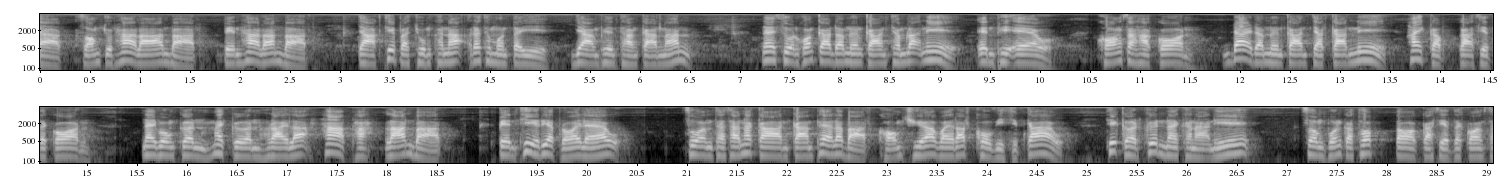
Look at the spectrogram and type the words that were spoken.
จาก 2.5 ล้านบาทเป็น 5 ล้านบาท จากที่ประชุมคณะรัฐมนตรีอย่างเป็นทางการนั้น ในส่วนของการดำเนินการชำระหนี้ NPL ของสหกรณ์ได้ดำเนินการจัดการหนี้ให้กับเกษตรกร ในวงเงินไม่เกินรายละ5ล้านบาท เป็นที่เรียบร้อยแล้ว ส่วนสถานการณ์การแพร่ระบาดของเชื้อไวรัสโควิด -19 ที่เกิดขึ้นในขณะนี้ ส่งผลกระทบต่อเกษตรกรส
